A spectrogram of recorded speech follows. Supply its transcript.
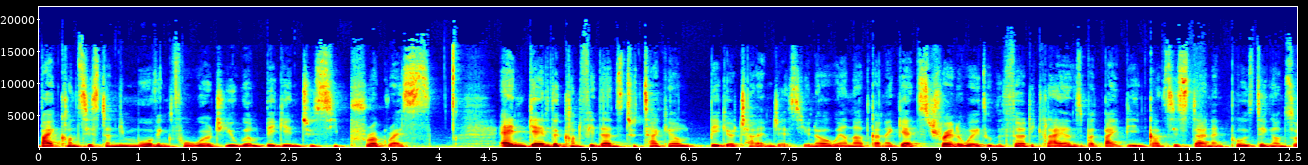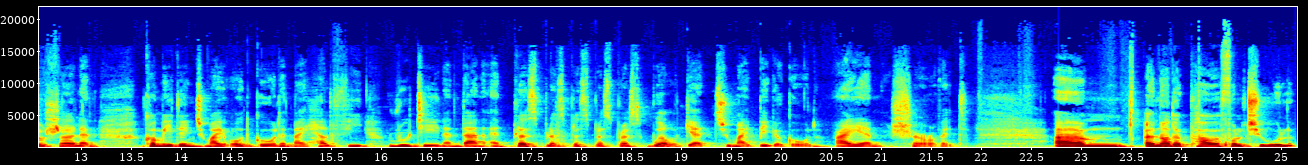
by consistently moving forward, you will begin to see progress and gain the confidence to tackle bigger challenges. You know, we're not going to get straight away to the 30 clients, but by being consistent and posting on social and committing to my own goal and my healthy routine and then and plus plus plus plus plus will get to my bigger goal. I am sure of it. Um, another powerful tool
